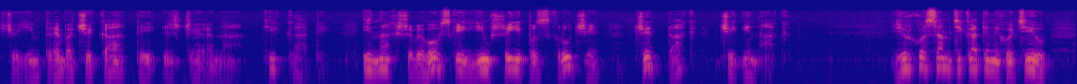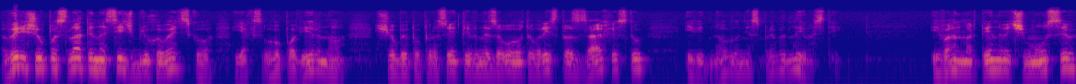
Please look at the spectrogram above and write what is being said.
що їм треба чекати з Чигирина, тікати. Інакше Виговський їм шиї поскруче, чи так, чи інак. Юрко сам тікати не хотів, вирішив послати на Січ Брюховецького, як свого повірного, щоби попросити в низового товариства захисту і відновлення справедливості. Іван Мартинович мусив,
